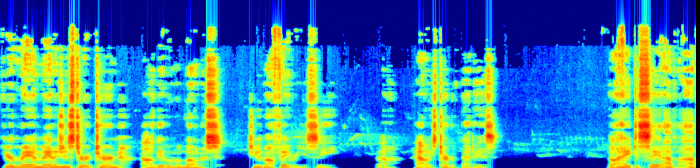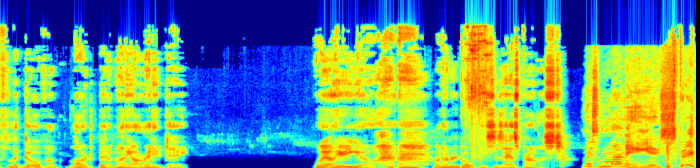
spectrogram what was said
If your man manages to return, I'll give him a bonus. She was my favorite, you see. Uh, Howie's turnip, that is. Though I hate to say it, I've, I've let go of a large bit of money already today. Well, here you go. 100 gold pieces as promised. This money, you spit!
